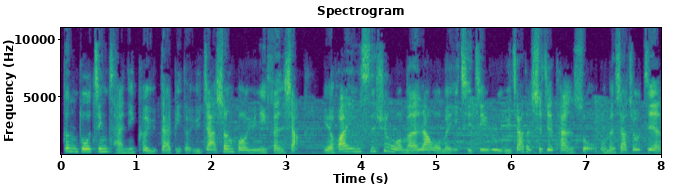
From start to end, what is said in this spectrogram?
更多精彩，尼克与黛比的瑜伽生活与你分享，也欢迎私讯我们，让我们一起进入瑜伽的世界探索。我们下周见，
